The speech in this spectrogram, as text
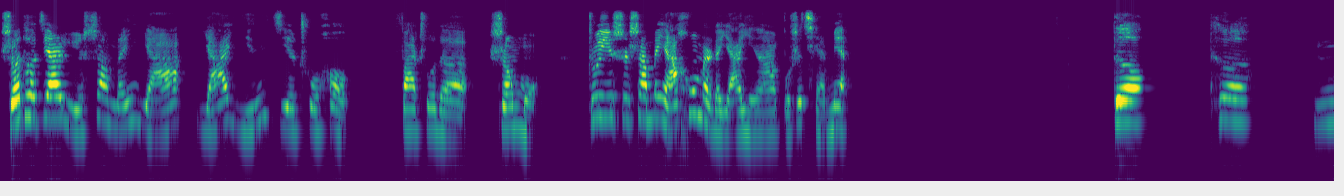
舌头尖与上门牙牙龈接触后发出的声母。注意是上门牙后面的牙龈啊，不是前面。的、t、n、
